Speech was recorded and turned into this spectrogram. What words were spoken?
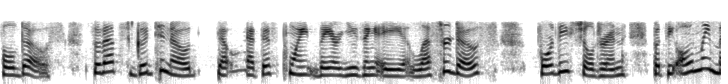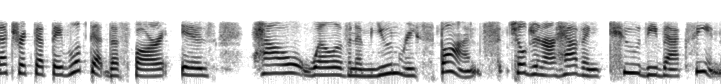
full dose. So that's good to know that at this point they are using a lesser dose for these children, but the only metric that they've looked at thus far is how well of an immune response children are having to the vaccine.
